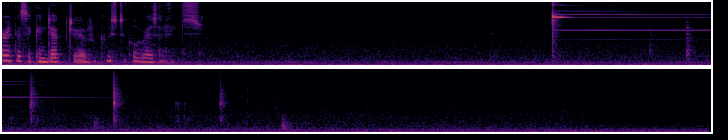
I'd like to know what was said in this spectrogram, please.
Earth is a conductor of acoustical resonance.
